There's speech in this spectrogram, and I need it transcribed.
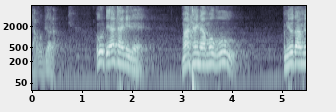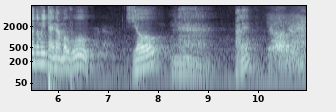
ဒါကိုပြောတာအခုတရားထိုင်နေတယ်ငါထိုင်တာမဟုတ်ဘူးအမျိုးသားအမျိုးသမီးထိုင်တာမဟုတ်ဘူးယုံနံဘာလဲယုံနံ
